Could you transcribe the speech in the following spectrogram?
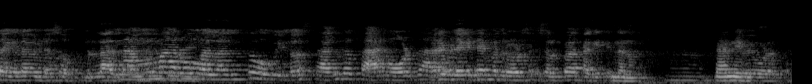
ತೆಗಿಲ್ಲ ವಿಂಡೋಸ್ ಓಪನ್ ಮಾಡಲ್ಲ ನಮ್ಮ ನಮ್ಮ ರೂಮಲ್ಲಂತೂ ವಿಂಡೋಸ್ ತೆಗೆದು ಫ್ಯಾನ್ ಓಡ್ದ ಅದೇ ಬೆಳಗ್ಗೆ ಟೈಮ್ ಅದ್ರ ಓಡ್ ಸ್ವಲ್ಪ ತೆಗಿತೀನಿ ನಾನು. ಫ್ಯಾನ್ ನೀವೇ ಓಡುತ್ತೆ.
